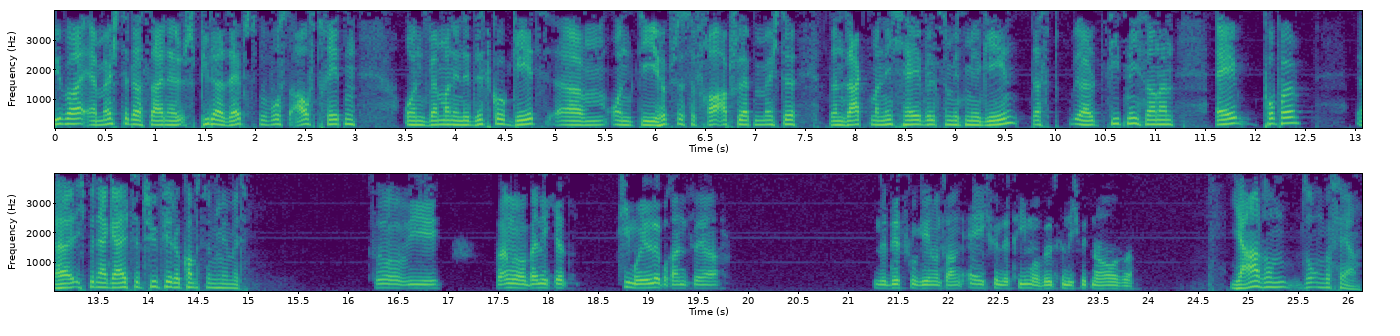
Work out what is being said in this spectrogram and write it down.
über, er möchte, dass seine Spieler selbstbewusst auftreten und wenn man in eine Disco geht ähm, und die hübscheste Frau abschleppen möchte, dann sagt man nicht, hey, willst du mit mir gehen? Das äh, zieht nicht, sondern, ey, Puppe, äh, ich bin der geilste Typ hier, du kommst mit mir mit. So wie, sagen wir mal, wenn ich jetzt Timo Hildebrand wäre, in eine Disco gehen und sagen, ey, ich finde Timo, willst du nicht mit nach Hause? Ja, so, so ungefähr.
